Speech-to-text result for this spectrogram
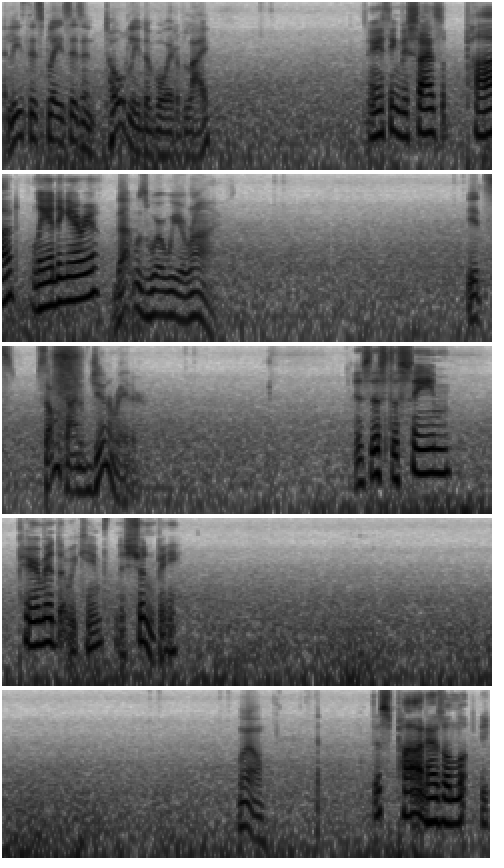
at least this place isn't totally devoid of life. anything besides the pod? Landing area? That was where we arrived. It's some kind of generator. Is this the same pyramid that we came from? This shouldn't be. Well, This pod has a lo it,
